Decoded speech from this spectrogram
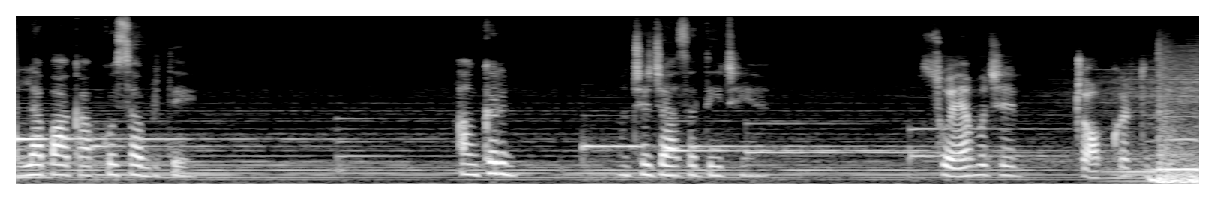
अल्लाह पाक आपको सब्र दे। अंकल, मुझे इजाज़त दीजिए। सोया मुझे ड्रॉप कर दो।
